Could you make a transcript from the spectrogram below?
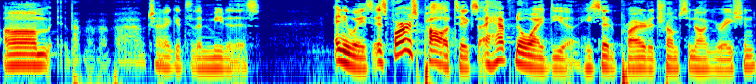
Um, bu- bu- bu- bu- I'm trying to get to the meat of this. Anyways, as far as politics, I have no idea, he said prior to Trump's inauguration.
